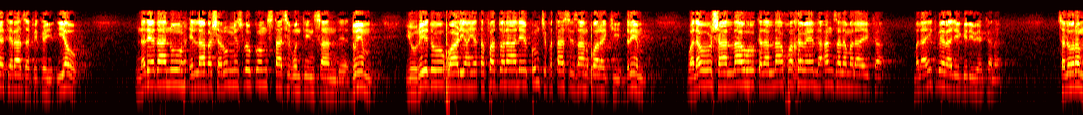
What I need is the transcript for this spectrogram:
اعتراض پکې یو نه دی دا نوح الا بشر مثلکم ستاسو غونتی انسان دی دویم یریدو خواړی یتفضل علیکم چې پتا سي ځان خورا کی دریم ولو شاء الله کذا الله خو خوي لانزل ملائکه ملائک به را لېګلی وې کنه څلورم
